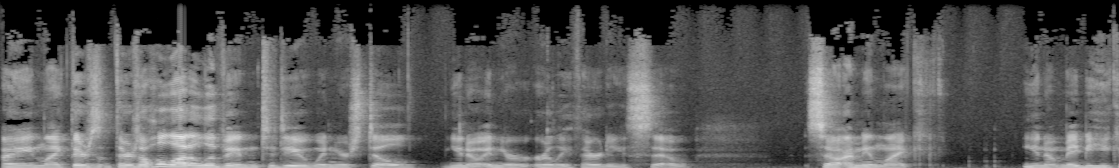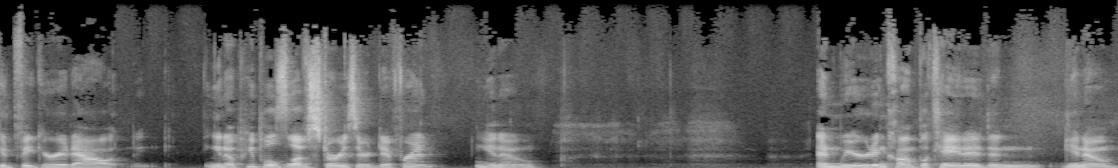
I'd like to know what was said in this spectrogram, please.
I mean, like there's there's a whole lot of living to do when you're still, you know, in your early 30s. So so I mean like you know, maybe he could figure it out. You know, people's love stories are different, you know. And weird and complicated and, you know,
